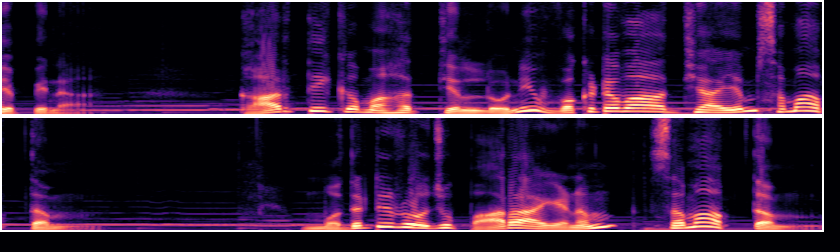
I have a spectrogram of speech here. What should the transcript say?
చెప్పిన కార్తీక మహత్యంలోని ఒకటవ అధ్యాయం సమాప్తం. మొదటి రోజు పారాయణం సమాప్తం.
